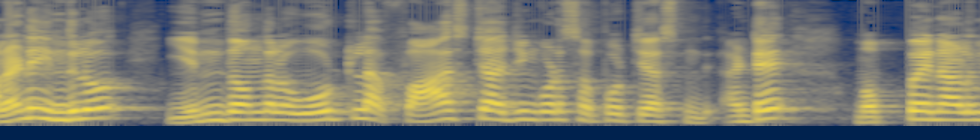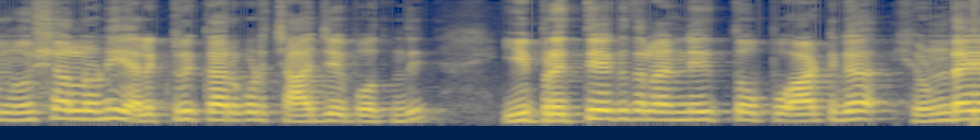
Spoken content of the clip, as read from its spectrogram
అలానే ఇందులో ఎనిమిది వందల ఓట్ల ఫాస్ట్ ఛార్జింగ్ కూడా సపోర్ట్ చేస్తుంది. అంటే ముప్పై నాలుగు నిమిషాల్లోనే ఎలక్ట్రిక్ కార్ కూడా ఛార్జ్ అయిపోతుంది. ఈ ప్రత్యేకతలన్నిటితో పాటుగా హ్యుండై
